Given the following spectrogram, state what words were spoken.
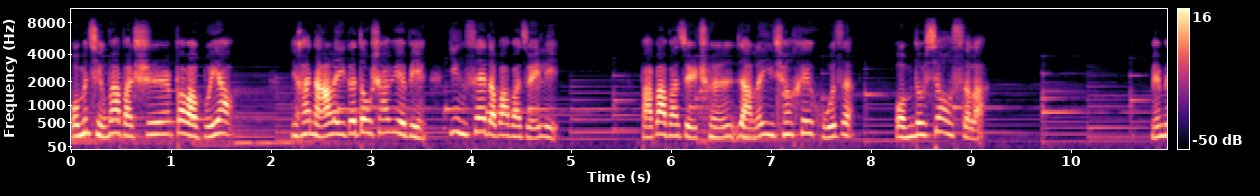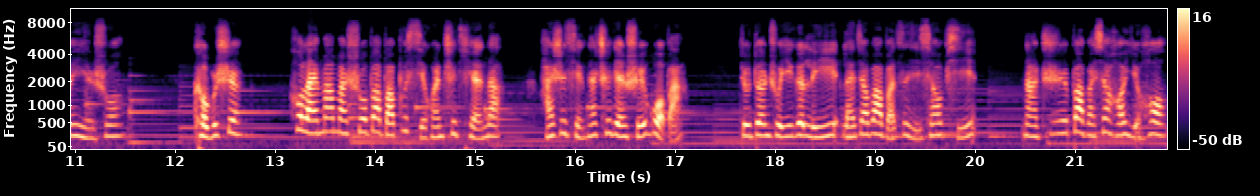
我们请爸爸吃，爸爸不要，你还拿了一个豆沙月饼硬塞到爸爸嘴里，把爸爸嘴唇染了一圈黑胡子，我们都笑死了。”美美也说。可不是，后来妈妈说爸爸不喜欢吃甜的，还是请他吃点水果吧，就端出一个梨来叫爸爸自己削皮。哪知爸爸削好以后，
